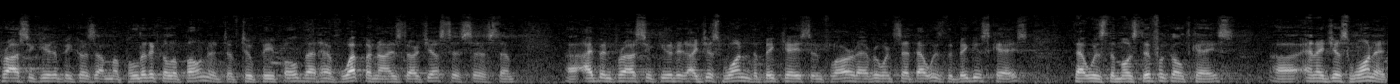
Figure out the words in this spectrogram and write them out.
prosecuted because I'm a political opponent of two people that have weaponized our justice system. Uh, I've been prosecuted. I just won the big case in Florida. Everyone said that was the biggest case. That was the most difficult case. Uh, and I just won it.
